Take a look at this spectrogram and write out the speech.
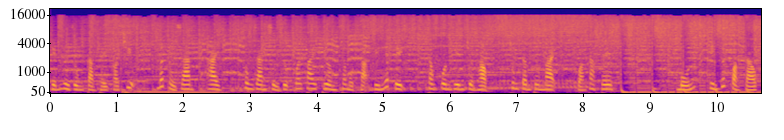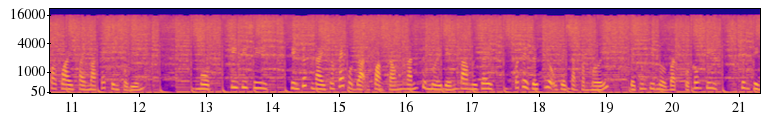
khiến người dùng cảm thấy khó chịu, mất thời gian. 2. Không gian sử dụng Wi-Fi thường trong một phạm vi nhất định, trong khuôn viên trường học, trung tâm thương mại, quán cà phê. 4. Hình thức quảng cáo qua Wi-Fi marketing phổ biến. 1. PPC Hình thức này cho phép một đoạn quảng cáo ngắn từ 10 đến 30 giây, có thể giới thiệu về sản phẩm mới, về thông tin nổi bật của công ty, chương trình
